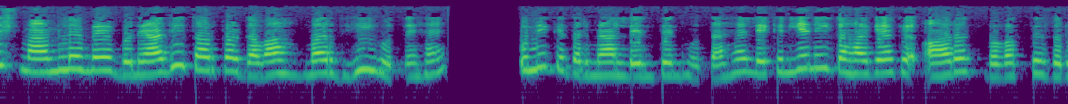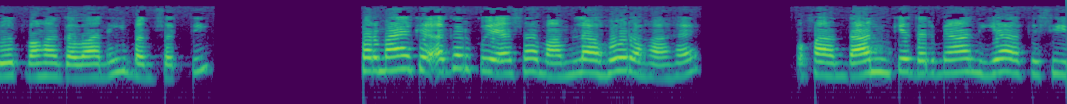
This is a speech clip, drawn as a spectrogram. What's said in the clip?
اس معاملے میں بنیادی طور پر گواہ مرد ہی ہوتے ہیں۔ انہیں کے درمیان لین دین ہوتا ہے، لیکن یہ نہیں کہا گیا کہ عورت بوقت ضرورت وہاں گواہ نہیں بن سکتی۔ فرمایا کہ اگر کوئی ایسا معاملہ ہو رہا ہے خاندان کے درمیان یا کسی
